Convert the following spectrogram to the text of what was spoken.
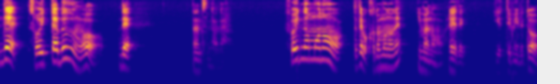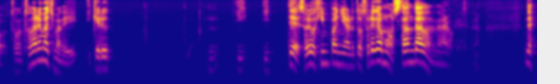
でそういった部分をでなんつうんだろうな。そういったものを例えば子供のね今の例で言ってみるとその隣町まで行ける行ってそれを頻繁にやるとそれがもうスタンダードになるわけですね。で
